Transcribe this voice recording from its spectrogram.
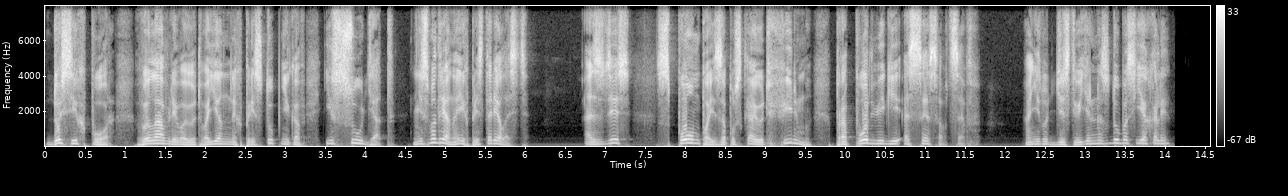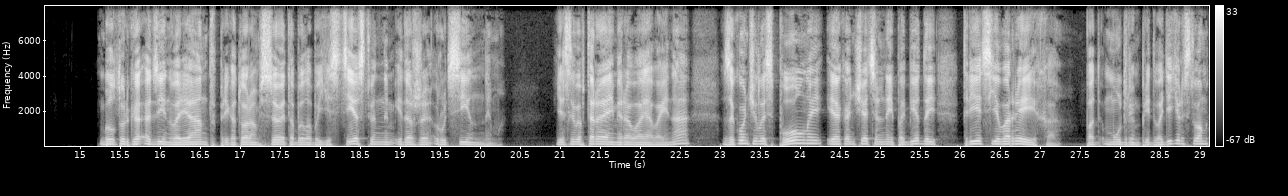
до сих пор вылавливают военных преступников и судят, несмотря на их престарелость. А здесь с помпой запускают фильм про подвиги эсэсовцев. Они тут действительно с дуба съехали? Был только один вариант, при котором все это было бы естественным и даже рутинным если бы Вторая мировая война закончилась полной и окончательной победой Третьего рейха под мудрым предводительством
